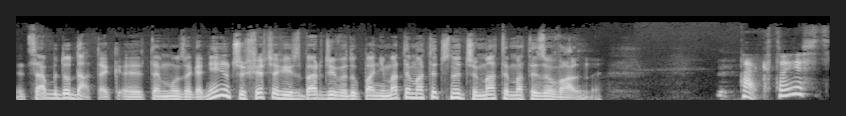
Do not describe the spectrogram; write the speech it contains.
e, cały dodatek e, temu zagadnieniu, czy świeczek jest bardziej według pani matematyczny, czy matematyzowalny? Tak, to jest,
